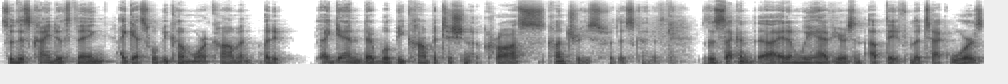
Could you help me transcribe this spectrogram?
So this kind of thing, I guess, will become more common. But it, again, there will be competition across countries for this kind of thing. The second uh, item we have here is an update from the tech wars.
